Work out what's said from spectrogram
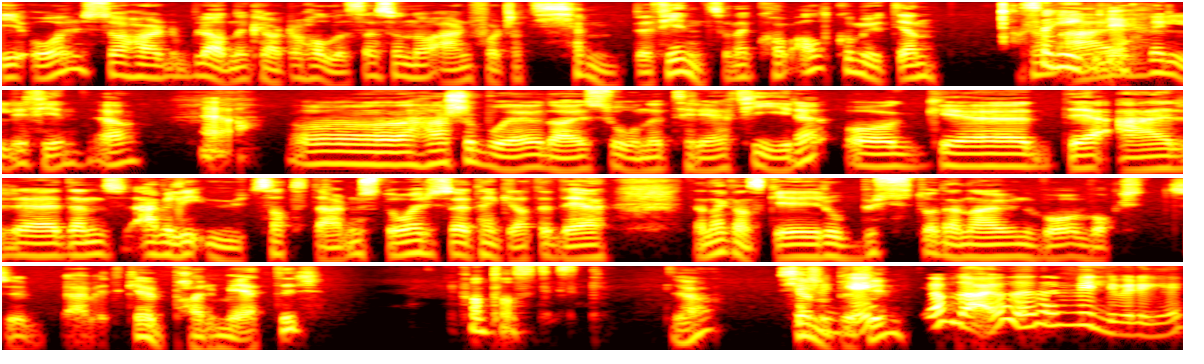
i år så har bladene klart å holde seg, så nå er den fortsatt kjempefin. Så den kom, alt kom ut igjen. Så hyggelig. Den er veldig fin, ja. Ja. Og her så bor jeg jo da i sone 3-4, og eh, det er, eh, den er veldig utsatt der den står, så jeg tenker at det, den er ganske robust, og den har vokst, jeg vet ikke, et par meter. Fantastisk. Ja, kjempefin. Ja, det er jo det. Det er veldig, veldig gøy.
